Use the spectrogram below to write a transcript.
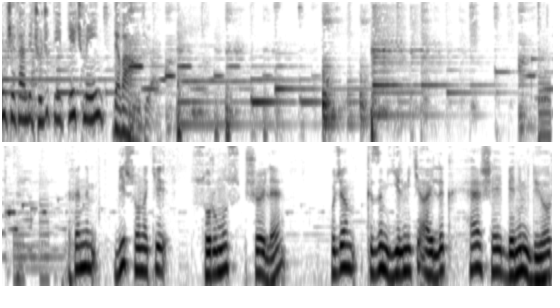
Burç Efendi çocuk deyip geçmeyin devam ediyor. Efendim bir sonraki sorumuz şöyle. Hocam kızım 22 aylık her şey benim diyor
